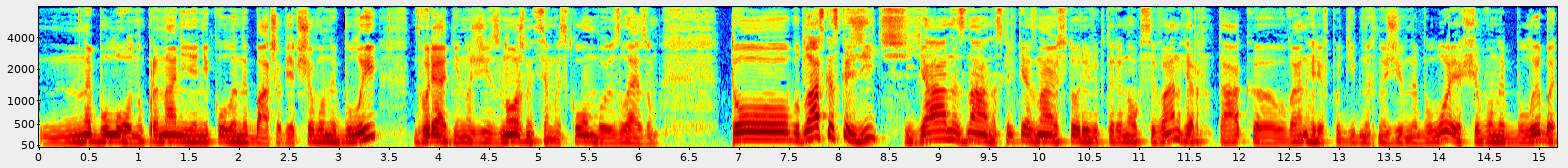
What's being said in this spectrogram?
не було. Ну, принаймні, я ніколи не бачив. Якщо вони були дворядні ножі з ножницями, з комбою, з лезом, то, будь ласка, скажіть, я не знаю, наскільки я знаю історію Вікторінокс і Венгер. Так, е, у венгерів подібних ножів не було. Якщо б вони були би,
